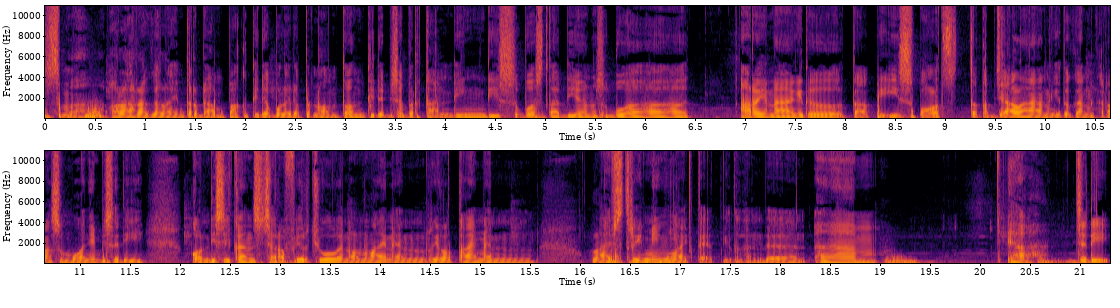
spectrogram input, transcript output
Semua olahraga lain terdampak tidak boleh ada penonton tidak bisa bertanding di sebuah stadion sebuah arena gitu. Tapi e-sports tetap jalan gitu kan. Karena semuanya bisa dikondisikan secara virtual and online and real time and live streaming like that gitu kan. Dan um, ya jadi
